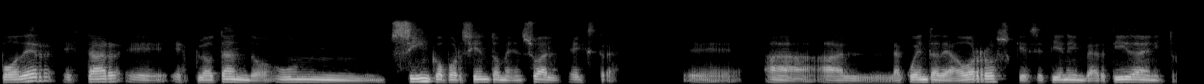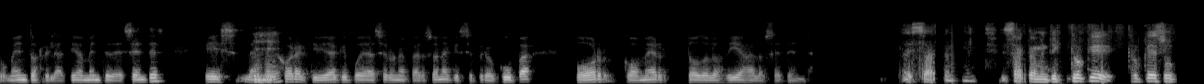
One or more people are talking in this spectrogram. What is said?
poder estar eh, explotando un 5% mensual extra eh, a, la cuenta de ahorros que se tiene invertida en instrumentos relativamente decentes, es la mejor actividad que puede hacer una persona que se preocupa por comer todos los días a los 70. Exactamente, exactamente. Creo que, creo que eso,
